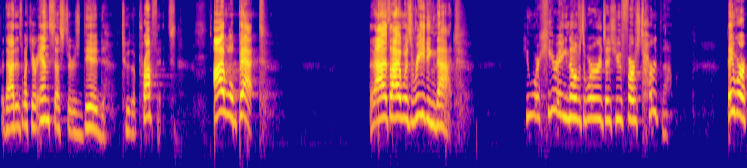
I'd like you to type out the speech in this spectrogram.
for that is what your ancestors did to the prophets. I will bet that as I was reading that, you were hearing those words as you first heard them. They were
